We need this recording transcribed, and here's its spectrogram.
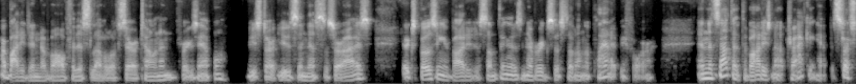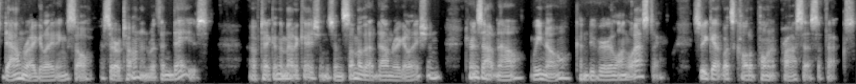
our body didn't evolve for this level of serotonin, for example. If you start using SSRIs, you're exposing your body to something that has never existed on the planet before. And it's not that the body's not tracking it, it starts downregulating self serotonin within days of taking the medications. And some of that downregulation turns out now we know can be very long lasting. So you get what's called opponent process effects.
